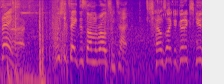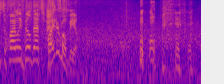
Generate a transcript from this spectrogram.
Thanks. We should take this on the road sometime. Sounds like a good excuse to finally build that Spider-Mobile.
